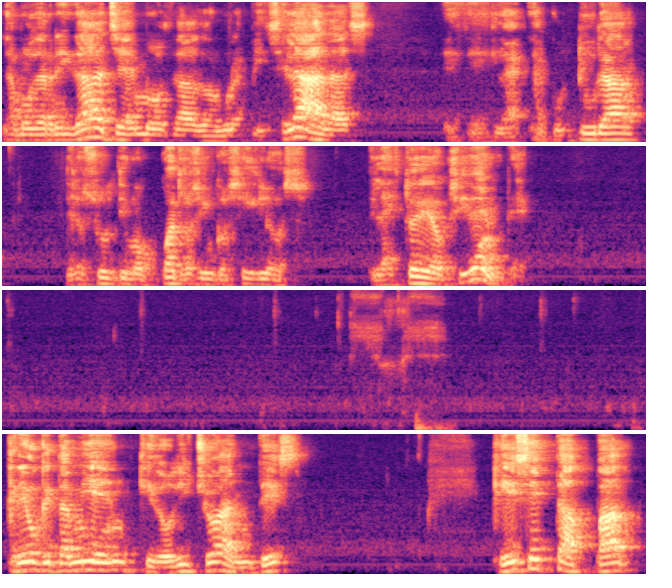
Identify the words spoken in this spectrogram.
la modernidad ya hemos dado algunas pinceladas, la, la cultura de los últimos cuatro o cinco siglos de la historia de Occidente. Creo que también quedó dicho antes que esa etapa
